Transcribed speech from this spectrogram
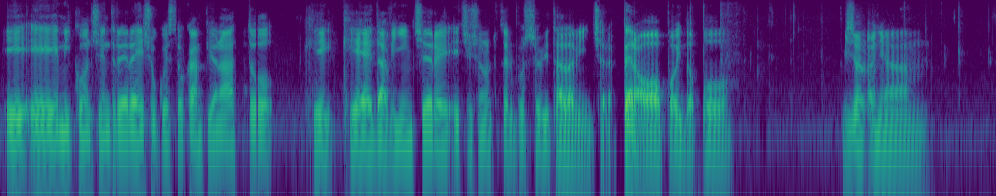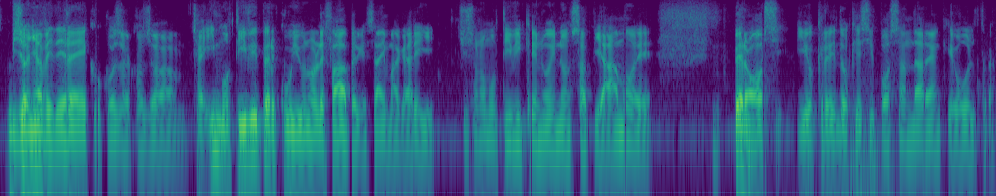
e, e, mi concentrerei su questo campionato che, che, è da vincere e ci sono tutte le possibilità da vincere, però poi dopo bisogna, bisogna vedere ecco, cosa, cosa, cioè, i motivi per cui uno le fa, perché sai, magari ci sono motivi che noi non sappiamo, e... però io credo che si possa andare anche oltre.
